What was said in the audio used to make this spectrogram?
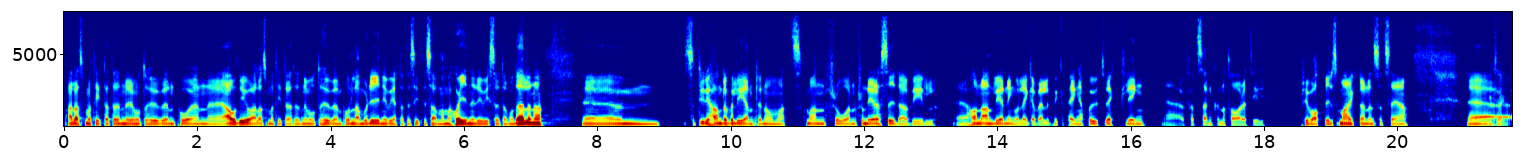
alla som har tittat under motorhuven på en eh, Audi och alla som har tittat under motorhuven på en Lamborghini vet att det sitter samma maskiner i vissa av modellerna. Ehm, så det, handlar väl egentligen om att man från, från deras sida vill eh, ha en anledning att lägga väldigt mycket pengar på utveckling eh, för att sedan kunna ta det till privatbilsmarknaden så att säga. Exakt.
